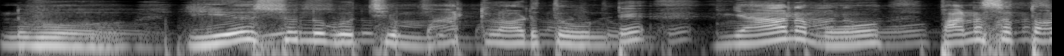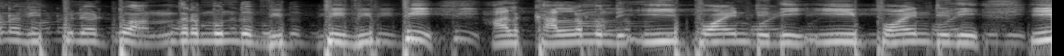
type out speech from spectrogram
నువ్వు యేసును గురించి మాట్లాడుతూ ఉంటే జ్ఞానము పనసతోన విప్పినట్టు అందరి ముందు విప్పి విప్పి వాళ్ళ కళ్ళ ముందు ఈ పాయింట్ ఇది ఈ పాయింట్ ఇది ఈ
